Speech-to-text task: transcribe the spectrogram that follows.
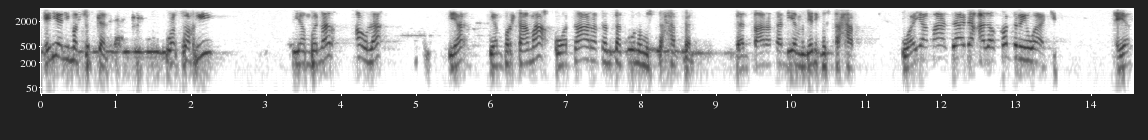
Ini yang dimaksudkan. Wasahi yang benar, aula. Ya, yang pertama, wataratan takunu mustahabban. Dan taratan dia menjadi mustahab. Wa ya ma zada ala qadri wajib. Ya.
